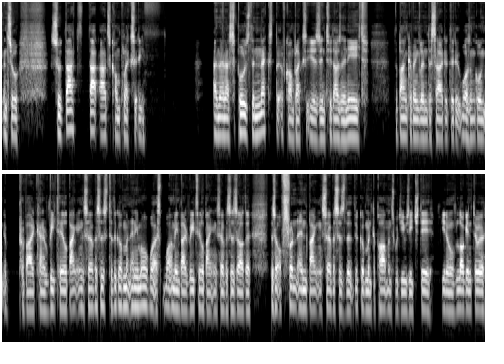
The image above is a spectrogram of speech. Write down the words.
and so so that that adds complexity and then i suppose the next bit of complexity is in 2008 the bank of england decided that it wasn't going to provide kind of retail banking services to the government anymore. What, what i mean by retail banking services are the, the sort of front end banking services that the government departments would use each day. You know log into a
